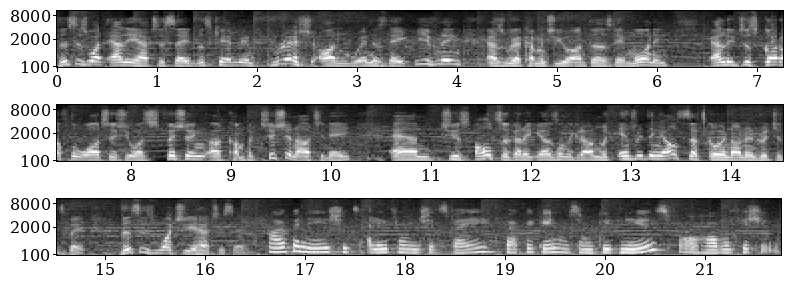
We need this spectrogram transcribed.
This is what Ali had to say. This came in fresh on Wednesday evening as we are coming to you on Thursday morning. Ellie just got off the water. She was fishing a competition out today, and she's also got her ears on the ground with everything else that's going on in Richards Bay. This is what she had to say. Hi, Benish. It's Ellie from Richards Bay, back again with some good news for harbour fishing.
